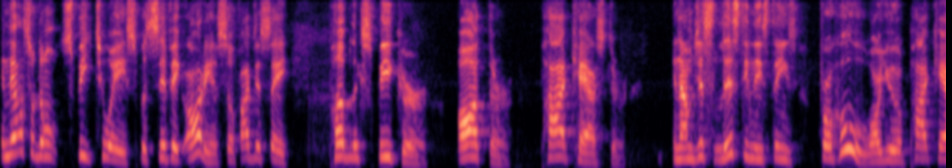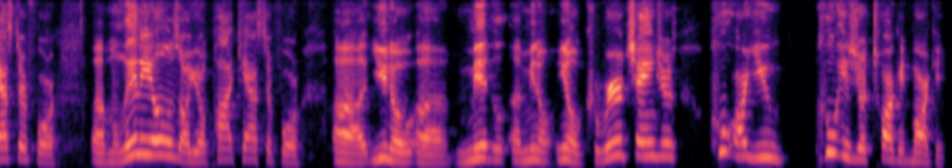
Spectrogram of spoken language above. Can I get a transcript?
And they also don't speak to a specific audience. So if I just say public speaker, author, podcaster, and I'm just listing these things for who? Are you a podcaster for uh, millennials? Are you a podcaster for uh, you know uh, mid uh, you know you know career changers? Who are you? Who is your target market?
